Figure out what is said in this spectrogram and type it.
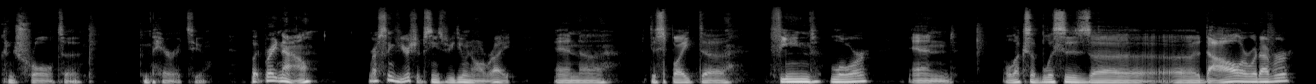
control to compare it to. But right now, wrestling viewership seems to be doing all right. And uh, despite uh, Fiend lore and Alexa Bliss's uh, uh, doll or whatever,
